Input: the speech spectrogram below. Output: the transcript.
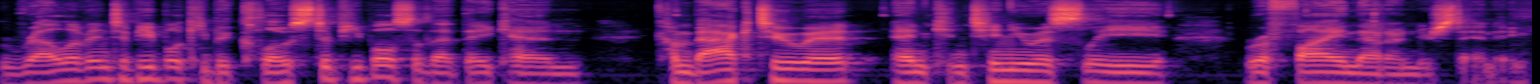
relevant to people, keep it close to people so that they can come back to it and continuously refine that understanding.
